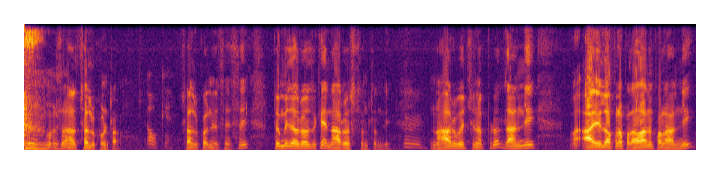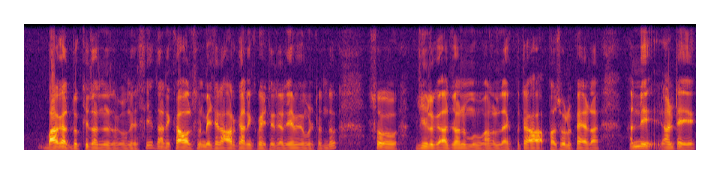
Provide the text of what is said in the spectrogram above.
చల్లుకుంటాం. ఓకే. చల్లుకొనేసేసి తొమ్మిదవ రోజుకే నారు వస్తుంటుంది. నారు వచ్చినప్పుడు దాన్ని ఆ లోపల ప్రధాన పొలాన్ని బాగా దుక్కి దన్నుకునేసి దానికి కావాల్సిన మెటీరియల్ ఆర్గానిక్ మెటీరియల్ ఏమేమి ఉంటుందో సో జీలుగా జనుము లేకపోతే పశువుల పేడ అన్నీ అంటే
